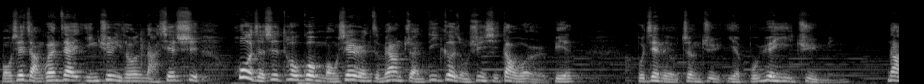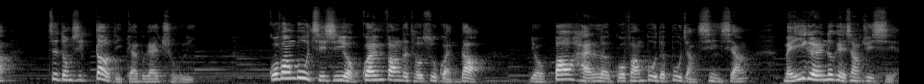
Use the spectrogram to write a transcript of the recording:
某些长官在营区里头的哪些事。或者是透过某些人怎么样转递各种讯息到我耳边，不见得有证据，也不愿意具名。那这东西到底该不该处理？国防部其实有官方的投诉管道，有包含了国防部的部长信箱，每一个人都可以上去写。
